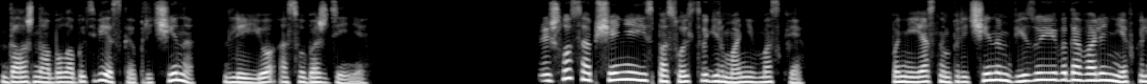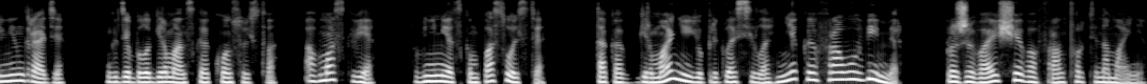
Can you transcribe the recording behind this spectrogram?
Должна была быть веская причина для ее освобождения. Пришло сообщение из посольства Германии в Москве. По неясным причинам визу ей выдавали не в Калининграде, где было германское консульство, а в Москве, в немецком посольстве, так как в Германию ее пригласила некая фрау Виммер, проживающая во Франкфурте на Майне.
